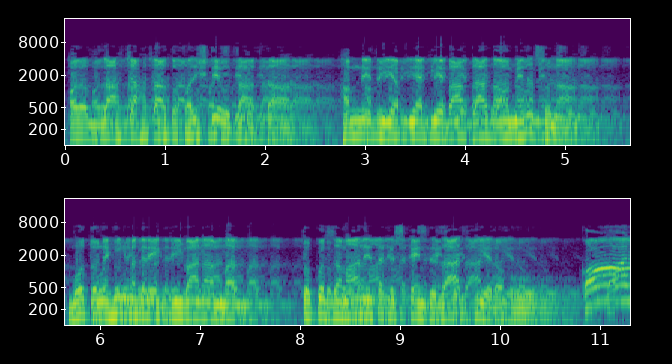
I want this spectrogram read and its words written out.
اور اللہ چاہتا تو فرشتے اتارتا۔ ہم نے تو یہ اپنے اگلے باپ داداؤں میں نہ سنا، وہ تو نہیں، مگر ایک دیوانہ مرد۔ تو کچھ زمانے تک اس کا انتظار کیے رہو۔ قال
